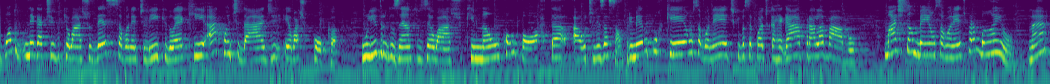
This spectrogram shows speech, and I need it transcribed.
O ponto negativo que eu acho desse sabonete líquido é que a quantidade eu acho pouca. 1 litro e 200 eu acho que não comporta a utilização. Primeiro porque é um sabonete que você pode carregar para lavabo mas também é um sabonete para banho, né?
